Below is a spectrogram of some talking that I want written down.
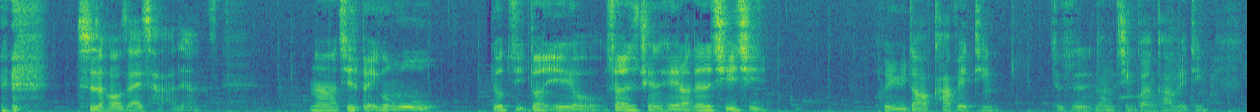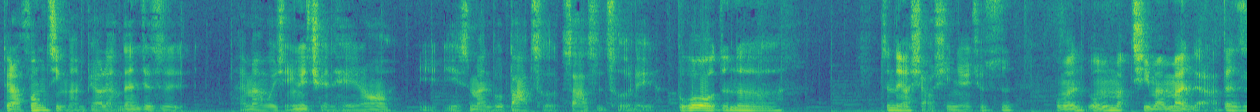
事后再查这样子，那其实北公路有几段也有，虽然是全黑啦，但是骑一骑会遇到咖啡厅，就是那种景观咖啡厅。对啊，风景蛮漂亮，但是就是还蛮危险，因为全黑，然后也也是蛮多大车、砂石车类的。不过真的真的要小心哎，就是我们我们蛮骑蛮慢的啦，但是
